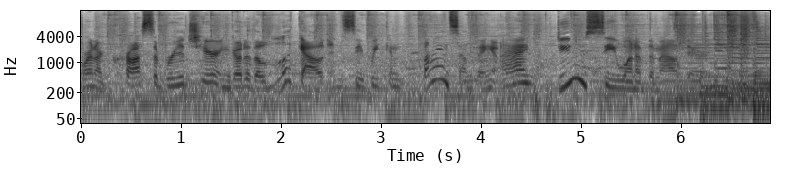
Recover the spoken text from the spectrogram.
we're gonna cross the bridge here and go to the lookout and see if we can find something. I do see one of them out there.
